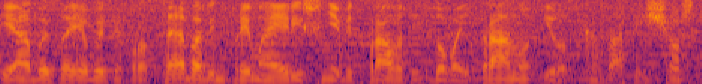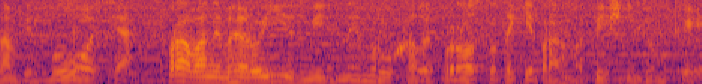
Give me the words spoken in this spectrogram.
І аби заявити про себе, він приймає рішення відправитись до Вайтрану і розказати, що ж там відбулося. Справа не в героїзмі, ним рухали просто такі прагматичні думки.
